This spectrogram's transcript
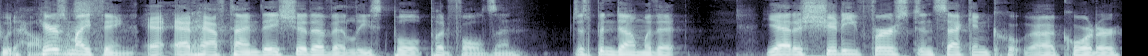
I hell Here's my thing. At, at halftime, they should have at least pull, put Foles in. Just been done with it. You had a shitty first and second uh, quarter.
